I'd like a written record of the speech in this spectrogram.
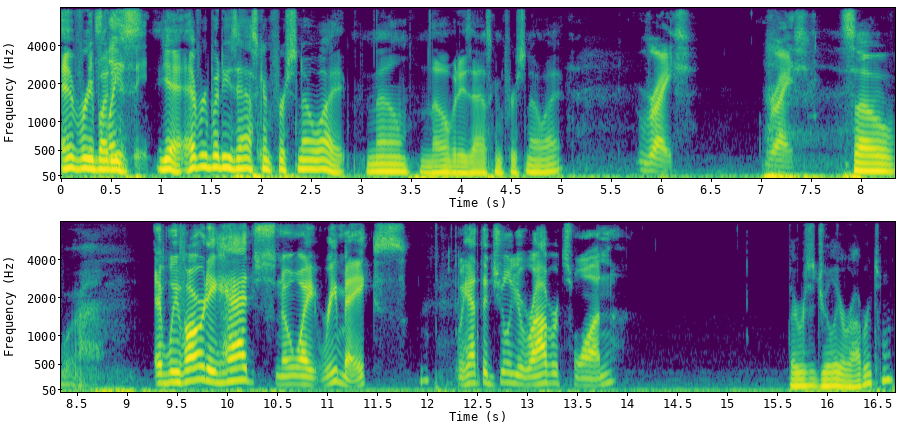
everybody's yeah, everybody's asking for Snow White. No, nobody's asking for Snow White. Right. Right. So And we've already had Snow White remakes. We had the Julia Roberts one. there was a Julia Roberts one?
